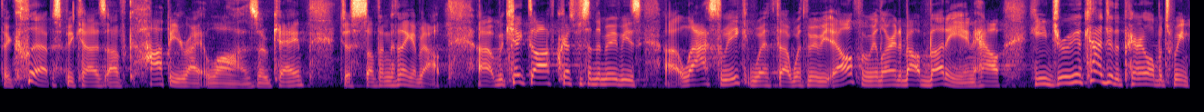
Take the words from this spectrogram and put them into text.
the clips because of copyright laws, okay? Just something to think about. Uh, we kicked off Christmas in the movies uh, last week with uh, with movie Elf, and we learned about Buddy and how he drew you kind of drew the parallel between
